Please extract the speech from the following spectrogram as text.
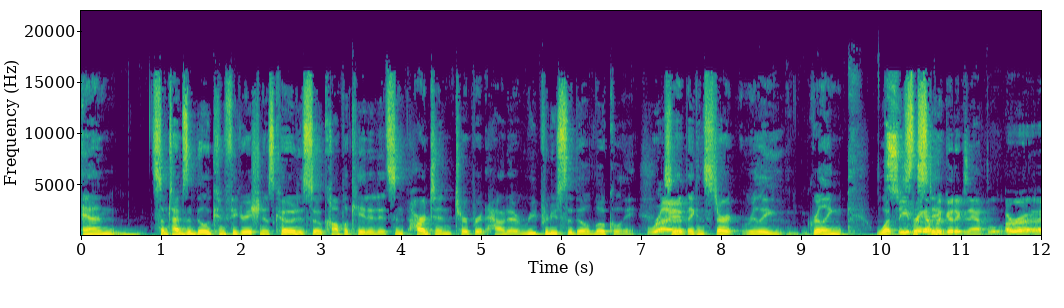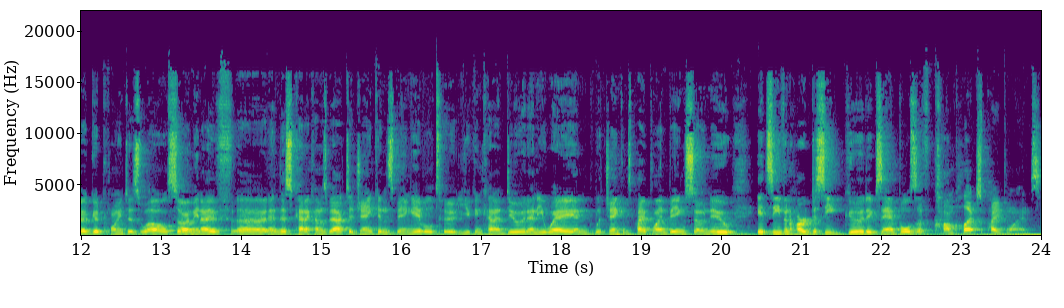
And sometimes the build configuration as code is so complicated, it's hard to interpret how to reproduce the build locally. Right. So that they can start really grilling what so you bring up a good example or a, a good point as well. So i mean i've uh, and this kind of comes back to jenkins being able to you can kind of do it anyway and with jenkins pipeline being so new it's even hard to see good examples of complex pipelines.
